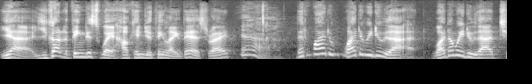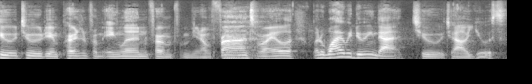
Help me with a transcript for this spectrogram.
yeah, you got to think this way. How can you think like this, right? yeah. then why do why do we do that? Why don't we do that to to the person from England, from from you know France, Yeah. from Ireland? But why are we doing that to to our youth?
